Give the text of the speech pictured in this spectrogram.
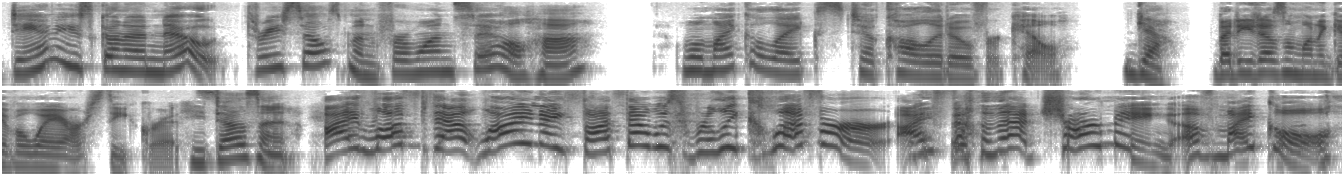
Danny's going to note three salesmen for one sale, huh? Well, Michael likes to call it overkill, Yeah, but he doesn't want to give away our secret. he doesn't. I loved that line. I thought that was really clever. I found that charming of Michael.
